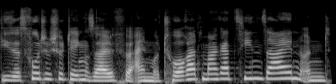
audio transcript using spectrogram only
Dieses Fotoshooting soll für ein Motorradmagazin sein und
